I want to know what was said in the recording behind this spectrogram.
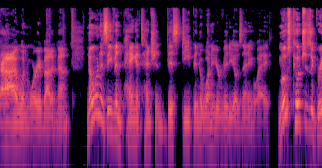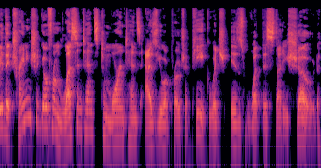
Ah, I wouldn't worry about it, man. No one is even paying attention this deep into one of your videos anyway. Most coaches agree that training should go from less intense to more intense as you approach a peak, which is what this study showed.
